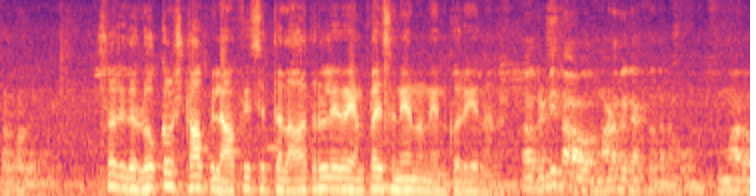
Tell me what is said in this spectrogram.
ಪಡ್ಕೊಳ್ಬೇಕಾಗಿದೆ. ಸರ್ ಇದು ಲೋಕಲ್ ಸ್ಟಾಪ್ ಇಲ್ಲಿ ಆಫೀಸ್ ಇತ್ತಲ್ಲ ಅದರಲ್ಲಿರೋ ಎಂಪ್ಲಾಯೀಸನ್ನ ಏನನ್ನ ಎನ್ಕ್ವೈರಿ ನಾನು ಆ, ಖಂಡಿತ ಅವ್ರು ಮಾಡಬೇಕಾಗ್ತದೆ ನಾವು. ಸುಮಾರು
